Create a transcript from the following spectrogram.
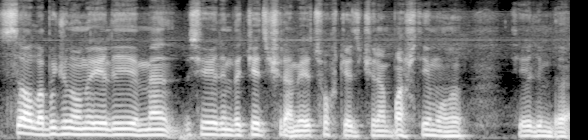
Sağ ol, bu gün onu eləyim. Mən şey eləyim də gecikirəm, e, çox gecikirəm. Başlayım onu şey eləyim də.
